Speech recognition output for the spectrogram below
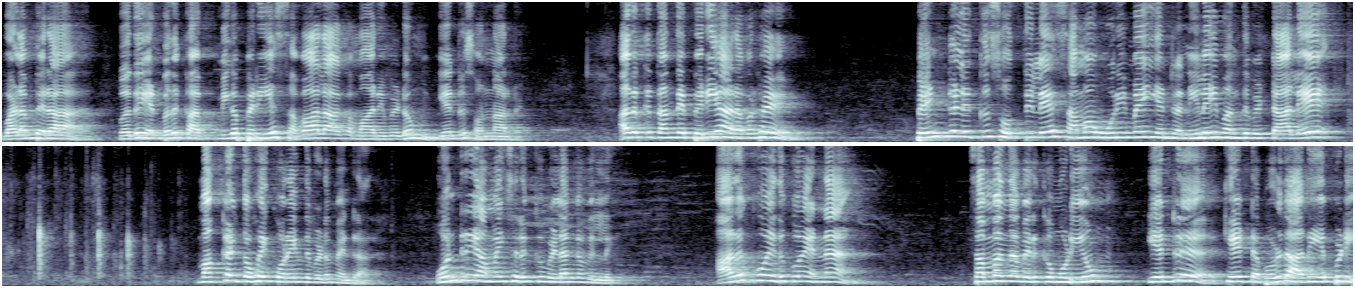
வளம் பெறாவது என்பது க மிகப்பெரிய சவாலாக மாறிவிடும் என்று சொன்னார்கள். அதற்கு தந்தை பெரியார் அவர்கள் பெண்களுக்கு சொத்திலே சம உரிமை என்ற நிலை வந்துவிட்டாலே மக்கள் தொகை குறைந்து விடும் என்றார். ஒன்றிய அமைச்சருக்கு விளங்கவில்லை. அதுக்கும் இதுக்கும் என்ன சம்பந்தம் இருக்க முடியும் என்று கேட்ட பொழுது அது எப்படி?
